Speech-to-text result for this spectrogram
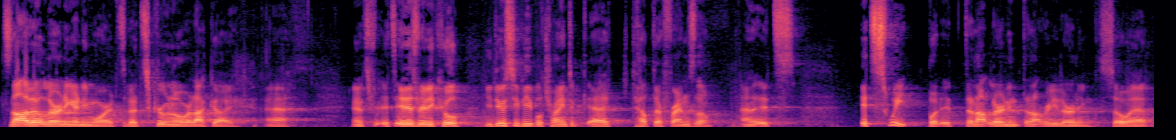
it's not about learning anymore, it's about screwing over that guy. Uh, and it's, it, it is really cool. You do see people trying to, uh, to help their friends, though, and it's, it's sweet, but it, they're not learning, they're not really learning. So uh,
